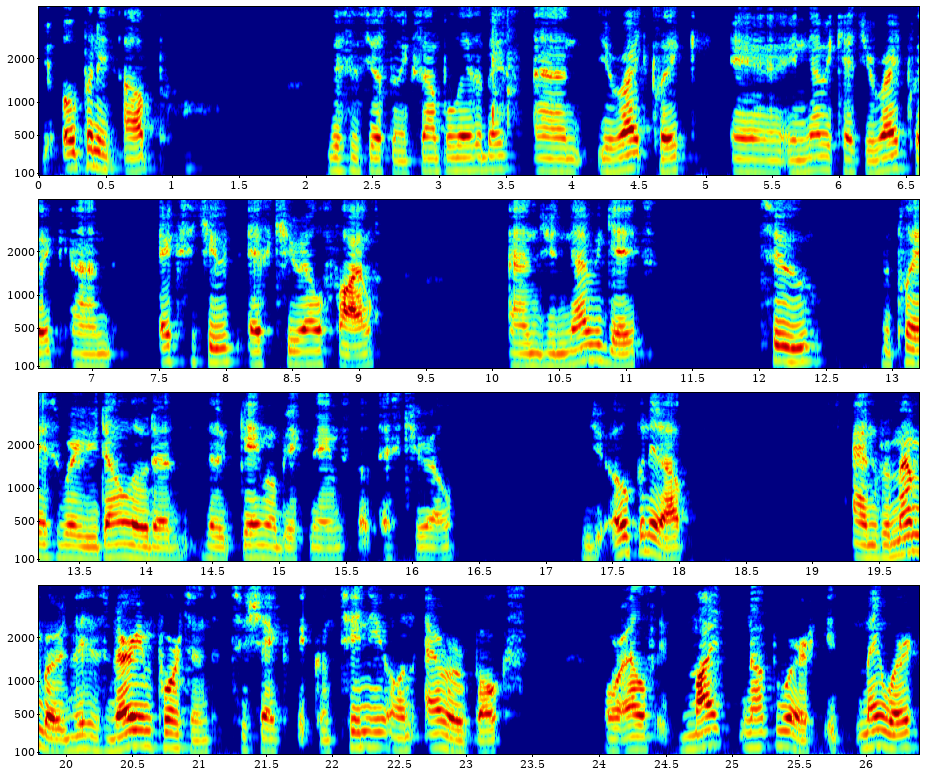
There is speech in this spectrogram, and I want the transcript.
You open it up this is just an example database and you right click uh, in Navicat you right click and execute SQL file and you navigate to the place where you downloaded the gameobjectnames.sql you open it up and remember this is very important to check the continue on error box or else it might not work. It may work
